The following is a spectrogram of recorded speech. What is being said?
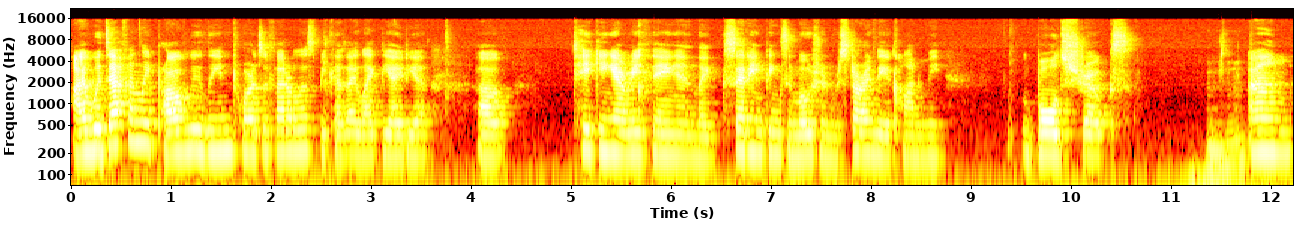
I would definitely probably lean towards a Federalist because I like the idea of taking everything and like setting things in motion, restoring the economy, bold strokes. hmm Um,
